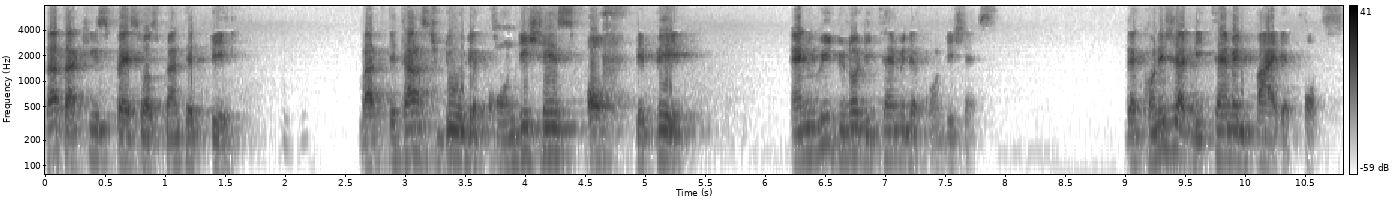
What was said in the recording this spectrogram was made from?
that accused person was granted bail, but it has to do with the conditions of the bail. And we do not determine the conditions. The conditions are determined by the courts.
